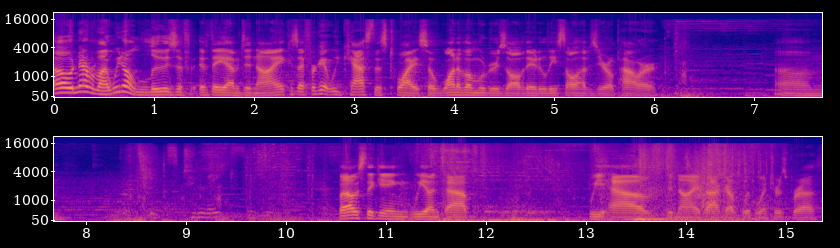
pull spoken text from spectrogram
oh, never mind. We don't lose if, if they have Deny, because I forget we cast this twice, so one of them would resolve. They'd at least all have zero power. Um, It's too late for you. but I was thinking we untap. We have Deny back up with Winter's Breath.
